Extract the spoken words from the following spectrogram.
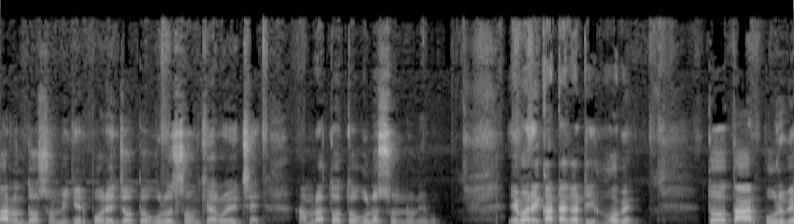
কারণ দশমিকের পরে যতগুলো সংখ্যা রয়েছে, আমরা ততগুলো শূন্য নেব। এবারে কাটাকাটি হবে। তো তার পূর্বে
